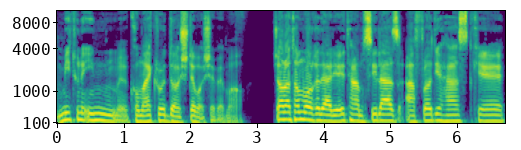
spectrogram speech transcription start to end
می‌تونه این کمک رو داشته باشه به ما. جاناتان مرغ دریایی تمثیل از افرادی هست که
